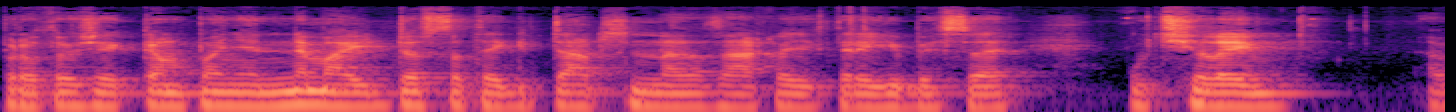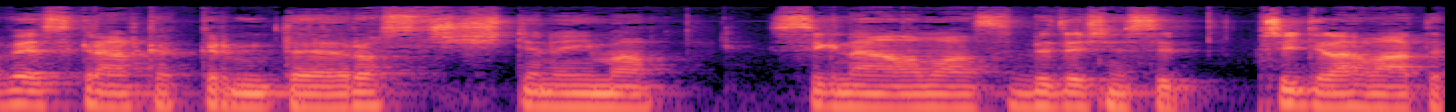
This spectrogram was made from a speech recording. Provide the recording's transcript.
protože kampaně nemají dostatek dat, na základě kterých by se učili a vy je zkrátka krmíte roztříštěnýma signálama, zbytečně si přiděláváte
